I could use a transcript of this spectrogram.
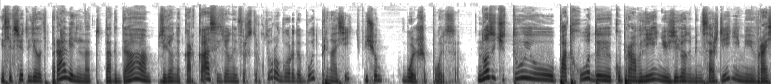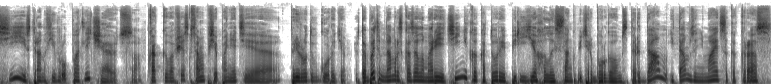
Если все это делать правильно, то тогда зеленый каркас, зеленая инфраструктура города будет приносить еще больше пользы. Но зачастую подходы к управлению зелеными насаждениями в России и в странах Европы отличаются, как и вообще само по себе понятие природы в городе. Вот об этом нам рассказала Мария Тиника, которая переехала из Санкт-Петербурга в Амстердам, и там занимается как раз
